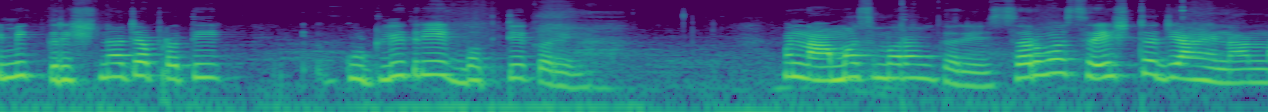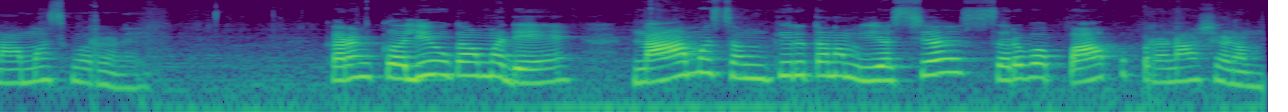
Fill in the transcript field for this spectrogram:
की मी कृष्णाच्या प्रती कुठली तरी एक भक्ती करेन. मग नामस्मरण करेल सर्वश्रेष्ठ जे आहे ना नामस्मरण आहे. कारण कलियुगामध्ये नाम संकीर्तनम यस्य सर्व पाप प्रणाशनम.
